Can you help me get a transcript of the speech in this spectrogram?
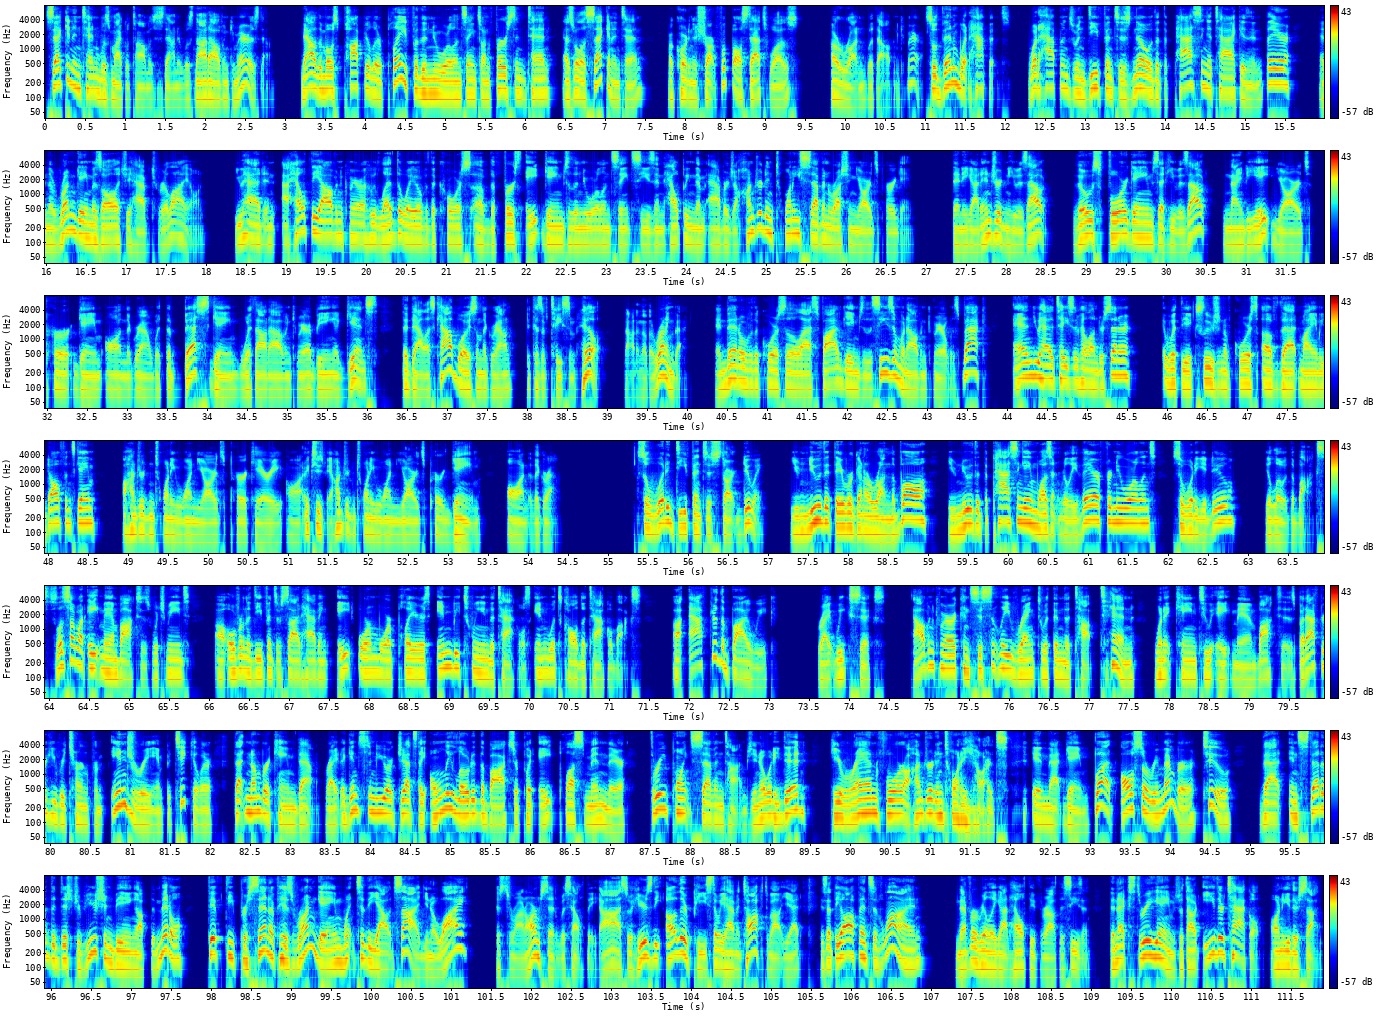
Second and 10 was Michael Thomas's down. It was not Alvin Kamara's down. Now, the most popular play for the New Orleans Saints on first and 10, as well as second and 10, according to Sharp Football Stats, was a run with Alvin Kamara. So then what happens? What happens when defenses know that the passing attack isn't there and the run game is all that you have to rely on? You had an, a healthy Alvin Kamara who led the way over the course of the first eight games of the New Orleans Saints season, helping them average 127 rushing yards per game. Then he got injured and he was out. Those four games that he was out, 98 yards per game on the ground, with the best game without Alvin Kamara being against the Dallas Cowboys on the ground because of Taysom Hill, not another running back. And then over the course of the last five games of the season, when Alvin Kamara was back, and you had Taysom Hill under center, with the exclusion, of course, of that Miami Dolphins game, 121 yards per carry on, excuse me, 121 yards per game on the ground. So what did defenses start doing? You knew that they were going to run the ball. You knew that the passing game wasn't really there for New Orleans. So what do you do? You load the box. So let's talk about eight man boxes, which means uh, over on the defensive side, having eight or more players in between the tackles in what's called the tackle box. Uh, after the bye week, right, week six, Alvin Kamara consistently ranked within the top 10 when it came to eight man boxes. But after he returned from injury in particular, that number came down, right? Against the New York Jets, they only loaded the box or put eight plus men there 3.7 times. You know what he did? He ran for 120 yards in that game. But also remember, too, that instead of the distribution being up the middle, 50% of his run game went to the outside. You know why? Because Terron Armstead was healthy. Ah, so here's the other piece that we haven't talked about yet is that the offensive line never really got healthy throughout the season. The next three games without either tackle on either side.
